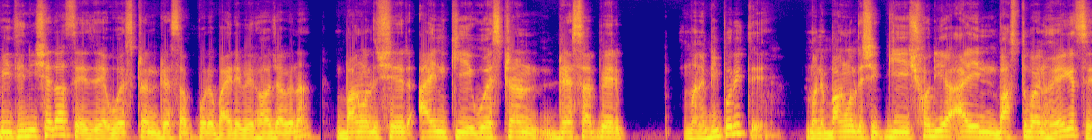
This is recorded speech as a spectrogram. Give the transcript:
বিধিনিষেধ আছে যে ওয়েস্টার্ন ড্রেস আপ পরে বাইরে বের হওয়া যাবে না? বাংলাদেশের আইন কি ওয়েস্টার্ন ড্রেস আপের মানে বিপরীতে? মানে বাংলাদেশে কি শরিয়া আইন বাস্তবায়ন হয়ে গেছে?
